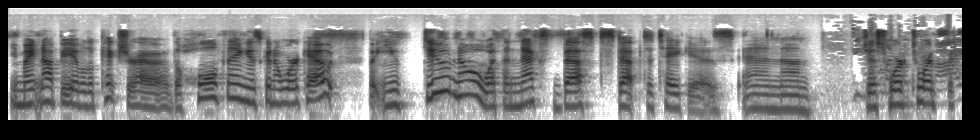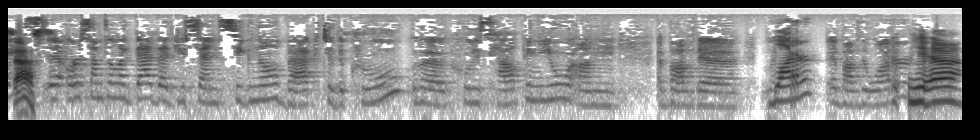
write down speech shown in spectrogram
You might not be able to picture how the whole thing is going to work out, but you do know what the next best step to take is. And um, Just like, work towards success. uh, or something like that that you send signal back to the crew uh, who is helping you on above the Water? above the water. Yeah.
